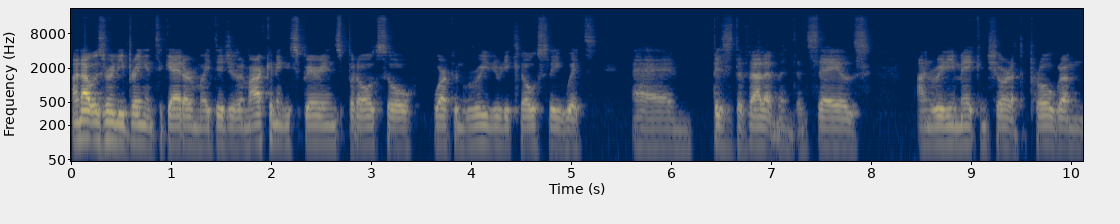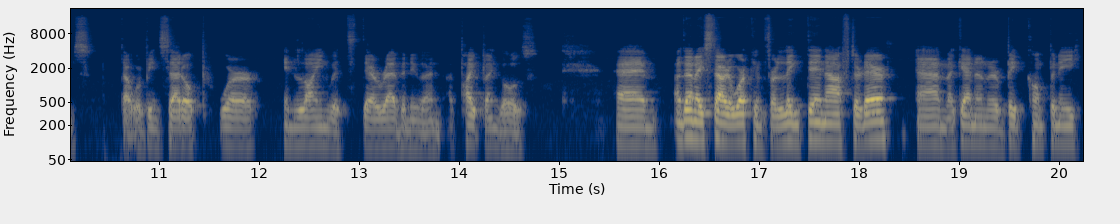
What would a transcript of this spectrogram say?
and that was really bringing together my digital marketing experience, but also working really, really closely with um, business development and sales and really making sure that the programs that were being set up were in line with their revenue and pipeline goals. Um, and then I started working for LinkedIn after there, um, again another big company,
